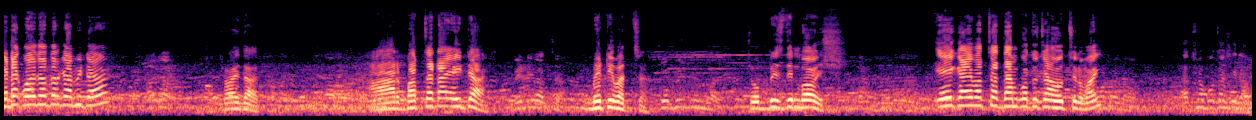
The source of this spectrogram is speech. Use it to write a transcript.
এটা কয় দাঁতের গাভিটা? ছয় দাঁত। আর বাচ্চাটা এইটা? বেটি বাচ্চা। চব্বিশ দিন বয়স। চব্বিশ দিন বয়স। এই গায়ে বাচ্চার দাম কত চাওয়া হচ্ছিল ভাই? একশো পঁচাশি দাম।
